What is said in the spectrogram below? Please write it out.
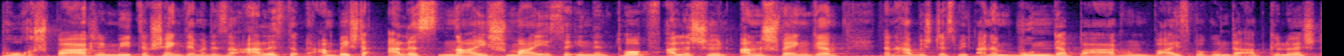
Bruchspargel mit, da schenkt er mir das alles, am besten alles neu schmeiße in den Topf, alles schön anschwenke, dann habe ich das mit einem wunderbaren Weißburgunder abgelöscht,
